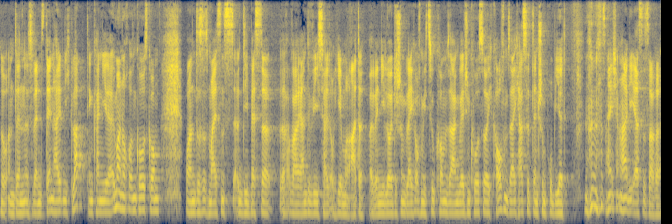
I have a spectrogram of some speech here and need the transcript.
So, und dann ist, wenn es denn halt nicht klappt, dann kann jeder immer noch auf den Kurs kommen. Und das ist meistens die beste Variante, wie ich es halt auch jedem rate. Weil wenn die Leute schon gleich auf mich zukommen, sagen, welchen Kurs soll ich kaufen, sage ich, hast du denn schon probiert? das ist eigentlich immer die erste Sache.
